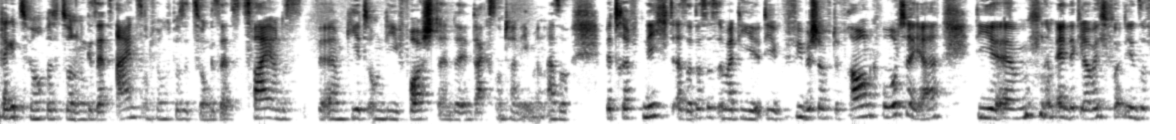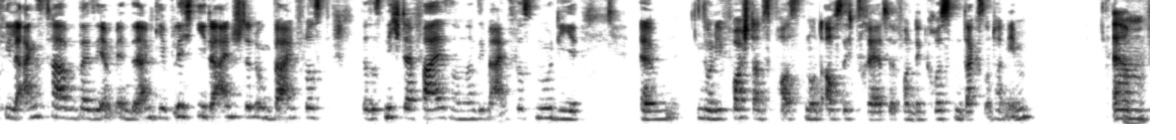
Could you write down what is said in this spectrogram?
da gibt es Führungspositionen Gesetz 1 und Führungspositionen Gesetz 2 und es ähm, geht um die Vorstände in DAX-Unternehmen. Also betrifft nicht, also das ist immer die, die viel beschimpfte Frauenquote, ja, die ähm, am Ende, glaube ich, vor denen so viele Angst haben, weil sie am Ende angeblich jede Einstellung beeinflusst. Das ist nicht der Fall, sondern sie beeinflusst nur die, ähm, nur die Vorstandsposten und Aufsichtsräte von den größten DAX-Unternehmen. Ähm, mhm.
